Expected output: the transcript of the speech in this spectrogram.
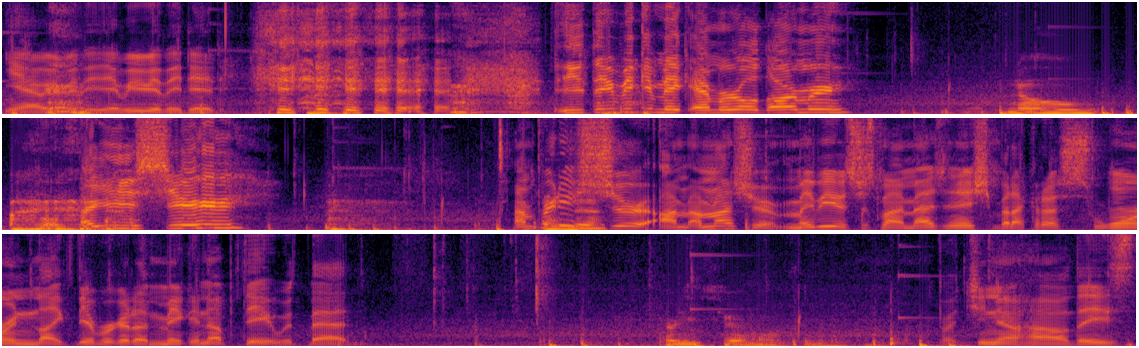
Yeah, we really did. We really did. you think we can make emerald armor? No. Are you sure? I'm pretty Kinda. sure. I'm, I'm not sure. Maybe it's just my imagination, but I could have sworn like they were gonna make an update with that. Pretty sure no. But you know how these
